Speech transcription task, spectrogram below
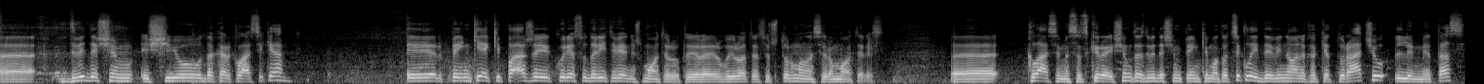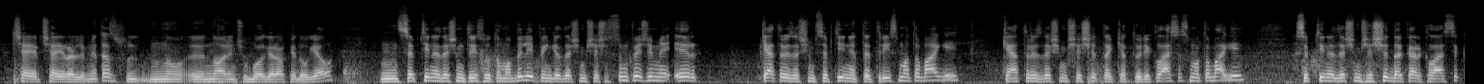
E, 20 iš jų Dakar klasikė ir 5 ekipažai, kurie sudaryti vien iš moterų. Tai yra ir vairuotojas, ir šturmanas, ir moteris. E, Klasėmis atskirai 125 motociklai, 19 keturačių, limitas, čia ir čia yra limitas, nu, norinčių buvo gerokai daugiau, Mm, 73 automobiliai, 56 sunkvežimiai ir 47 T3 motobagiai, 46 T4 klasės motobagiai, 76 Dakar Classic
